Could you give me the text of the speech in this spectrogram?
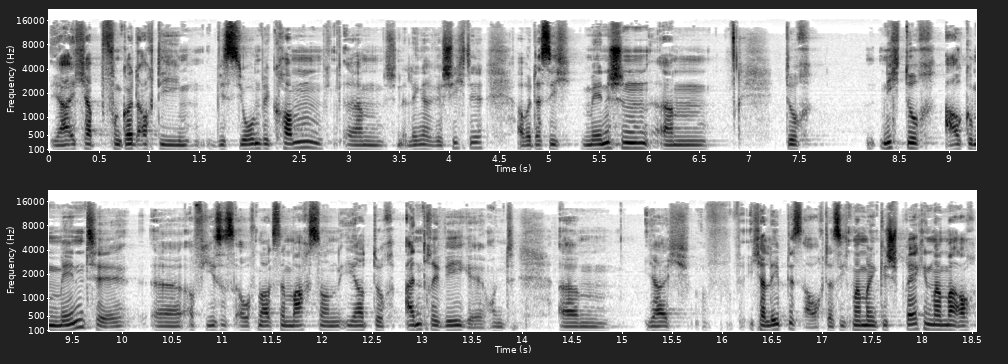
ja, ich habe von Gott auch die Vision bekommen, ähm, ist eine längere Geschichte, aber dass ich Menschen ähm, durch nicht durch Argumente äh, auf Jesus aufmerksam mache, sondern eher durch andere Wege. Und ähm, ja, ich, ich erlebe das auch, dass ich manchmal in Gesprächen manchmal auch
